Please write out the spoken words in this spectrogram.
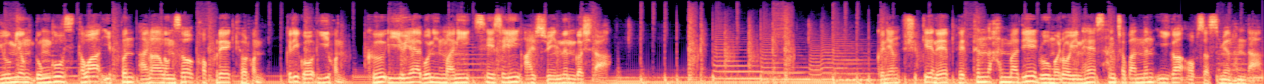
유명 농구 스타와 이쁜 아나운서 커플의 결혼, 그리고 이혼, 그 이유야 본인만이 세세히 알 수 있는 것이다. 그냥 쉽게 내뱉은 한마디의 루머로 인해 상처받는 이가 없었으면 한다.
